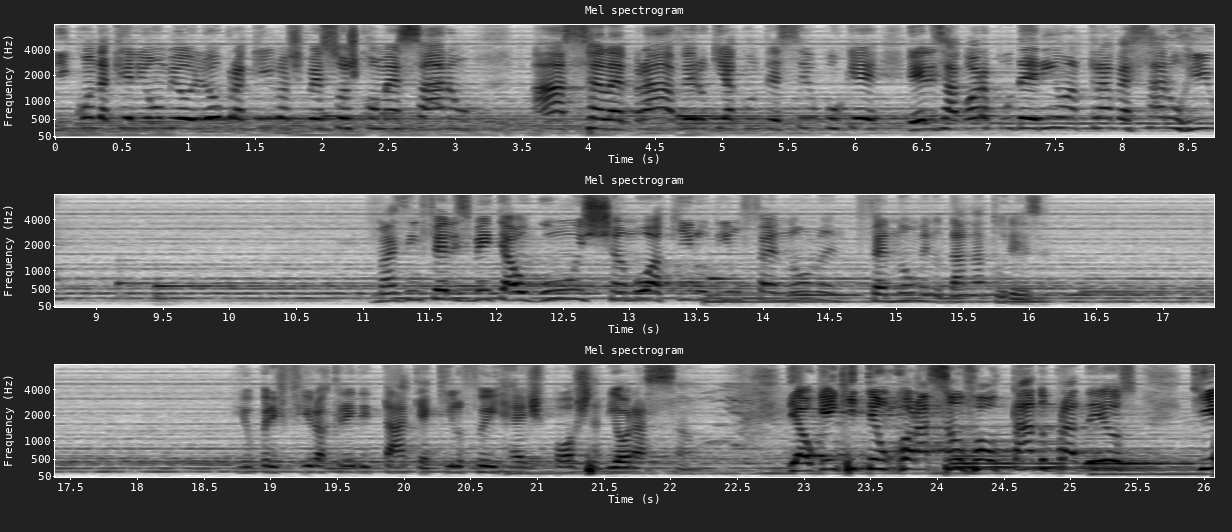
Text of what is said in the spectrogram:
E quando aquele homem olhou para aquilo, as pessoas começaram a celebrar, a ver o que aconteceu, porque eles agora poderiam atravessar o rio. Mas infelizmente alguns chamou aquilo de um fenômeno, fenômeno da natureza. Eu prefiro acreditar que aquilo foi resposta de oração, de alguém que tem um coração voltado para Deus, que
